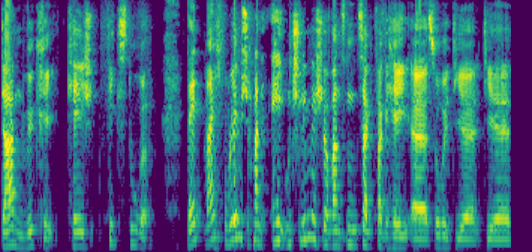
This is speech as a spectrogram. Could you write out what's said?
dann wirklich, gehst du fix durch. Dann, Das weißt Problem ist, ich meine, hey, und schlimm ist ja, wenn sie dann sagen, hey, äh, sorry, die, die,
